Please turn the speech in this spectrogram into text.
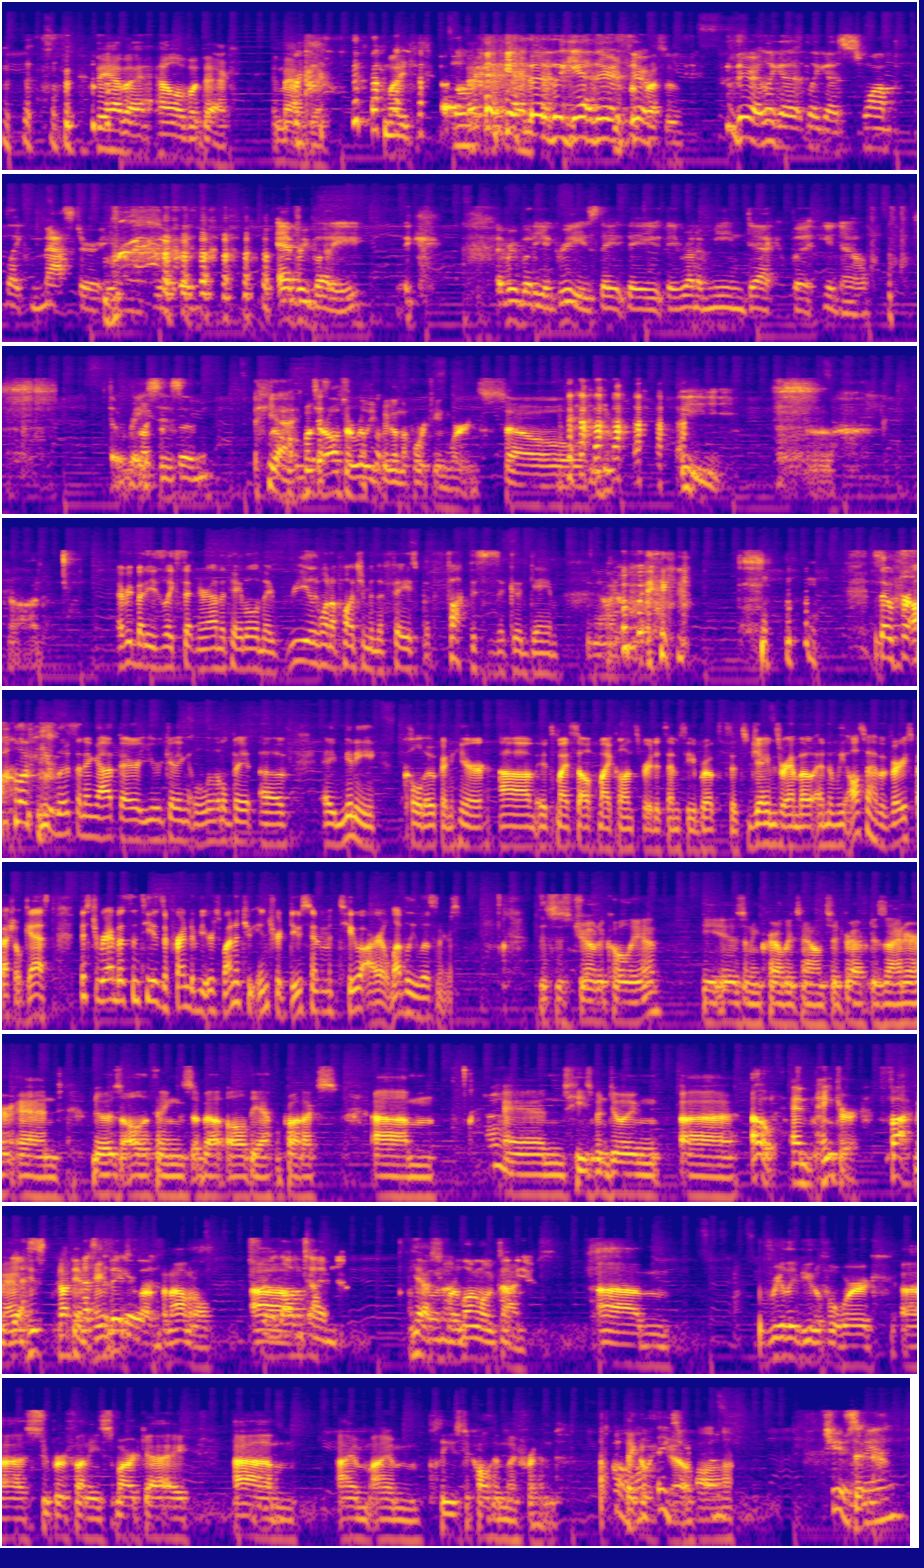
they have a hell of a deck in Magic. Like oh, That- yeah, they're, like, yeah, they're they're impressive. they're like a like a swamp like master. In, in everybody, like everybody agrees they they they run a mean deck, but you know the racism. yeah. Oh, but just- they're also really big on the 14 words. So, ugh, God. everybody's like sitting around the table and they really want to punch him in the face, but fuck, this is a good game. Yeah, So for all of you listening out there, you're getting a little bit of a mini cold open here. Um, it's myself, Mike Lunsford, it's MC Brooks, it's James Rambo, and then we also have a very special guest, Mr. Rambo. Since he is a friend of yours, why don't you introduce him to our lovely listeners? This is Joe Nicolia. He is an incredibly talented graphic designer and knows all the things about all the Apple products. Um, Mm. and he's been doing uh, oh, and painter. Fuck man, Yes, his goddamn that's paintings are one. phenomenal. For a Uh, long time now. Yes, for a long, long time. Um, really beautiful work. Uh, super funny, smart guy. Um, I'm I'm pleased to call him my friend. Oh, Take well, thanks, Joe. man. Aw. Cheers, So- man.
